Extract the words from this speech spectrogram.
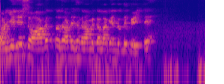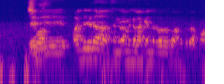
ਕਮਲ ਜੀ ਦੀ ਸਵਾਗਤ ਸਾਡੇ ਸੰਗਰਾਮੀ ਕਲਾ ਕੇਂਦਰ ਦੇ ਪੇਜ ਤੇ। ਸਵਾ- ਅੱਜ ਜਿਹੜਾ ਸੰਗਰਾਮੀ ਕਲਾ ਕੇਂਦਰ ਵੱਲੋਂ ਤੁਹਾਨੂੰ ਪਤਾ ਆਪਾਂ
